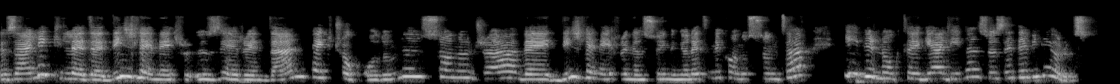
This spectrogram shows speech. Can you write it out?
özellikle de Dicle Nehri üzerinden pek çok olumlu sonuca ve Dicle Nehri'nin suyunun yönetimi konusunda iyi bir noktaya geldiğinden söz edebiliyoruz.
